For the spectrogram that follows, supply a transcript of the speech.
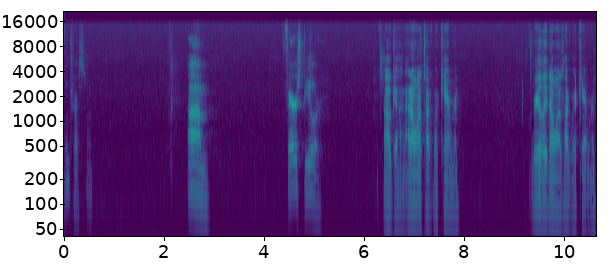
Interesting. Um, Ferris Bueller. Oh god, I don't want to talk about Cameron. Really don't want to talk about Cameron.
